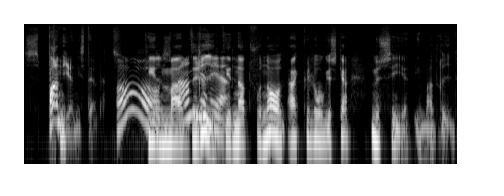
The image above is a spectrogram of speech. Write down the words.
Spanien istället. Oh, till Madrid, till Nationalarkeologiska museet i Madrid.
